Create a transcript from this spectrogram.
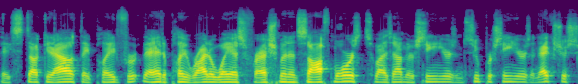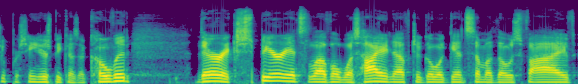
they stuck it out, they played for they had to play right away as freshmen and sophomores. So by the time they're seniors and super seniors and extra super seniors because of COVID, their experience level was high enough to go against some of those five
